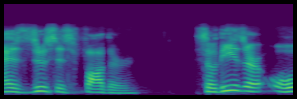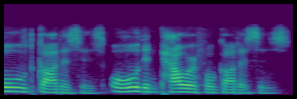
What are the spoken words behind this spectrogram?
as Zeus's father. So these are old goddesses, old and powerful goddesses.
